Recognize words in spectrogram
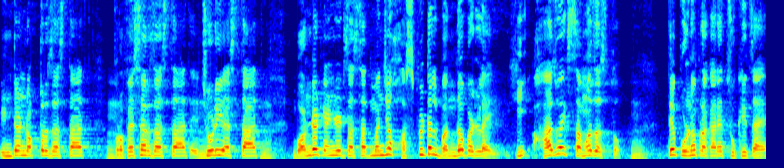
इंटर्न डॉक्टर्स असतात प्रोफेसर्स असतात एचओडी असतात बॉन्डेड कॅन्डिडेट्स असतात. म्हणजे हॉस्पिटल बंद पडलंय ही हा जो एक समज असतो ते पूर्ण प्रकारे चुकीचा आहे.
